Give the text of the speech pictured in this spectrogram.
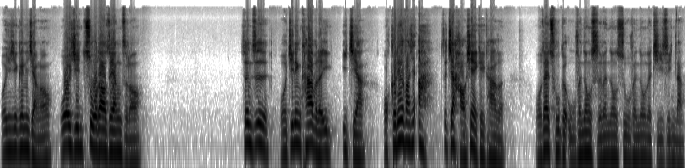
我已经跟你讲喽，我已经做到这样子喽，甚至我今天 cover 了一一家，我隔天发现啊，这家好像也可以 cover。我再出个五分钟、十分钟、十五分钟的即时应当，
